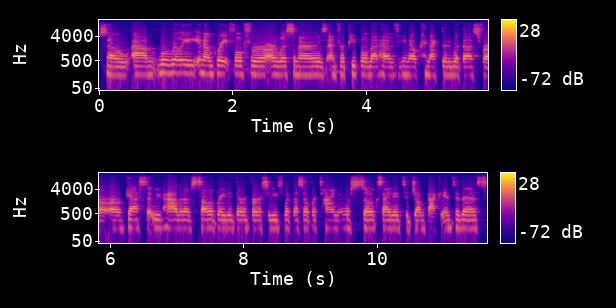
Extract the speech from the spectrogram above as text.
So um, we're really, you know, grateful for our listeners and for people that have, you know, connected with us, for our guests that we've had that have celebrated their adversities with us over time. And we're so excited to jump back into this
